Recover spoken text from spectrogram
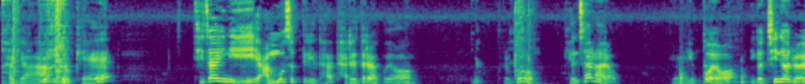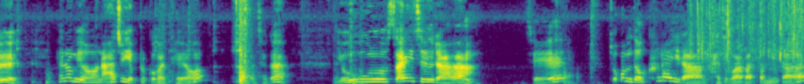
각양 이렇게 디자인이 앞모습들이 다 다르더라고요. 그리고 괜찮아요. 예, 예뻐요. 이거 진열을 해놓으면 아주 예쁠 것 같아요. 제가 요 사이즈랑 이제 조금 더 큰 아이랑 가지고 와봤답니다.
